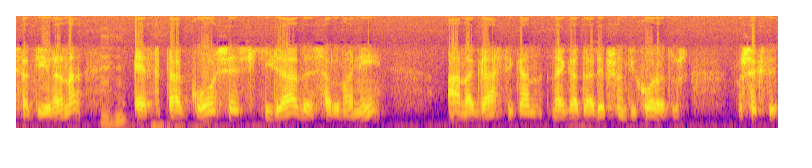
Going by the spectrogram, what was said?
στα Τύρανα mm-hmm. 700.000 Αλβανοί αναγκάστηκαν να εγκαταλείψουν τη χώρα τους. Προσέξτε,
